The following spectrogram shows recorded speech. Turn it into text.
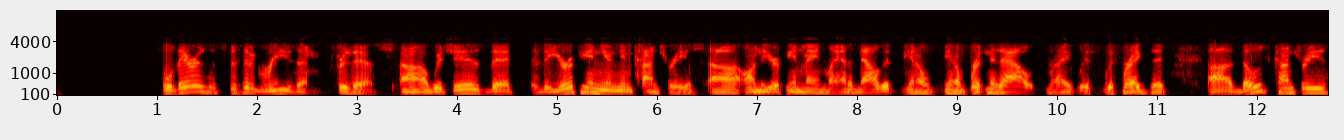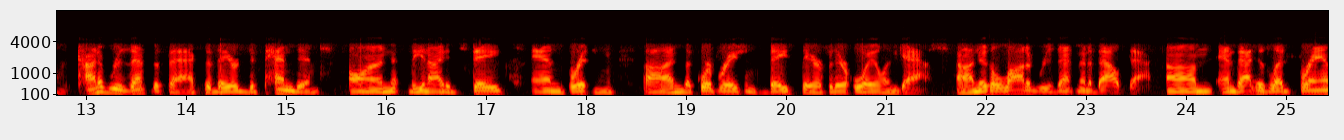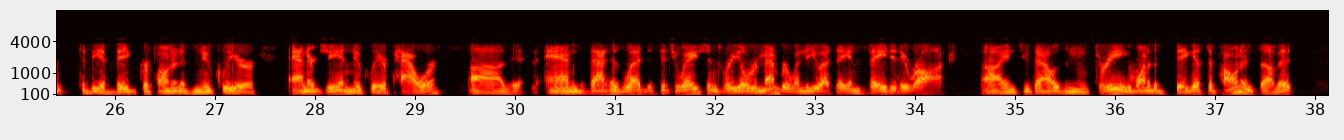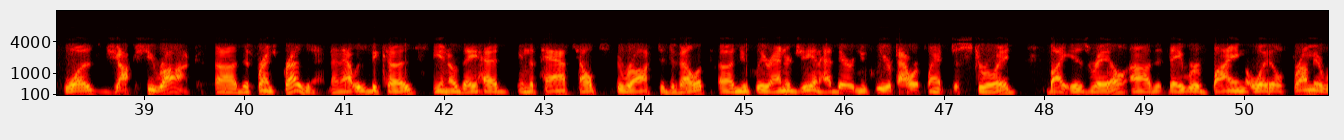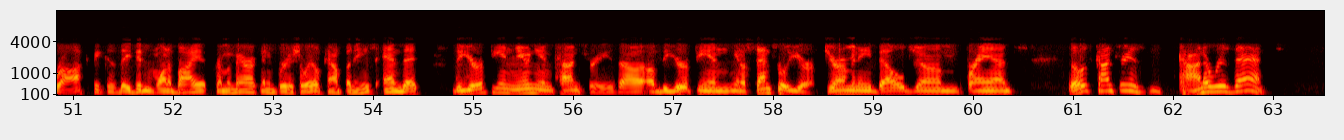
Well, there is a specific reason for this, uh, which is that the European Union countries uh, on the European mainland, and now that you know, you know, Britain is out, right, with with Brexit, uh, those countries kind of resent the fact that they are dependent on the United States and Britain uh, and the corporations based there for their oil and gas. Uh, and there's a lot of resentment about that, um, and that has led France to be a big proponent of nuclear energy and nuclear power. Uh, and that has led to situations where you'll remember when the USA invaded Iraq uh, in 2003, one of the biggest opponents of it was Jacques Chirac, uh, the French president. And that was because, you know, they had in the past helped Iraq to develop uh, nuclear energy and had their nuclear power plant destroyed by Israel, uh, that they were buying oil from Iraq because they didn't want to buy it from American and British oil companies, and that the European Union countries uh, of the European, you know, Central Europe, Germany, Belgium, France, those countries kind of resent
